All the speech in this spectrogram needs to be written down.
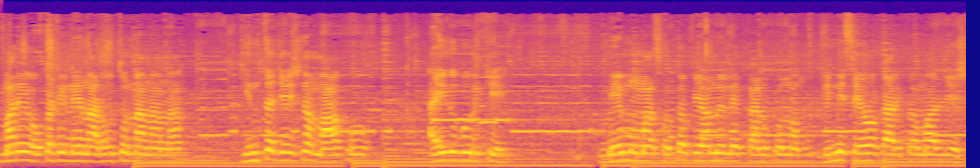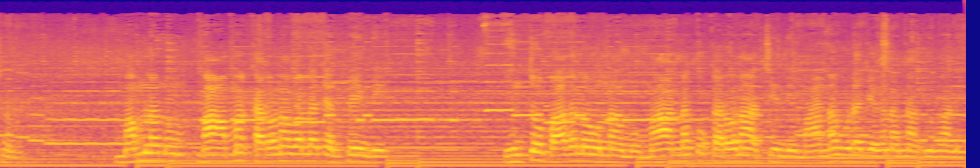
మరి ఒకటి నేను అడుగుతున్నానన్న ఇంత చేసిన మాకు ఐదుగురికి మేము మా సొంత ఫ్యామిలీ లెక్క అనుకున్నాం. ఇన్ని సేవా కార్యక్రమాలు చేసినాం. మమ్మలను మా అమ్మ కరోనా వల్ల చనిపోయింది. ఎంతో బాధలో ఉన్నాము. మా అన్నకు కరోనా వచ్చింది. మా అన్న కూడా జగన్ అన్న అభిమాని.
